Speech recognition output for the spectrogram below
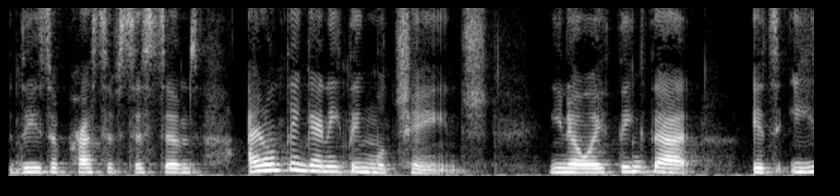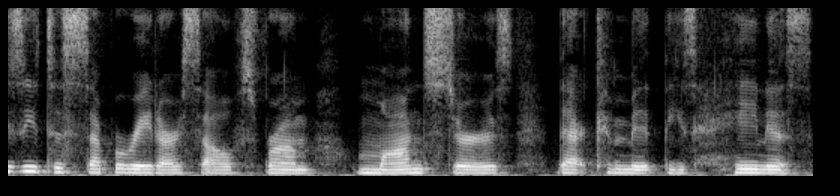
these oppressive systems, I don't think anything will change. You know, I think that it's easy to separate ourselves from monsters that commit these heinous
